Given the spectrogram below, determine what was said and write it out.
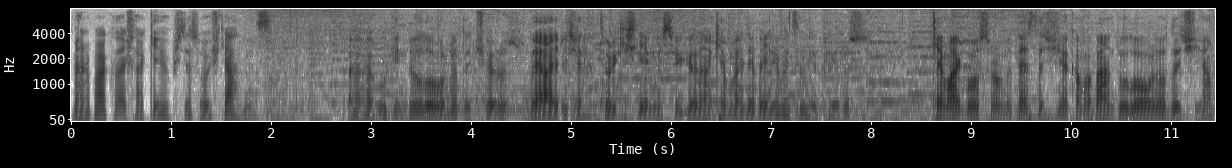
Merhaba arkadaşlar, KVP'de hoş geldiniz. Ee, Bugün Duel Overload açıyoruz ve ayrıca Turkish Gamers Video'dan Kemal ile Belly Battle yapıyoruz. Kemal Ghost from the Past açacak ama ben Duel Overload açacağım.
